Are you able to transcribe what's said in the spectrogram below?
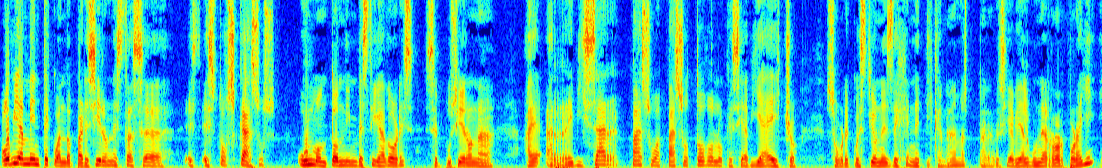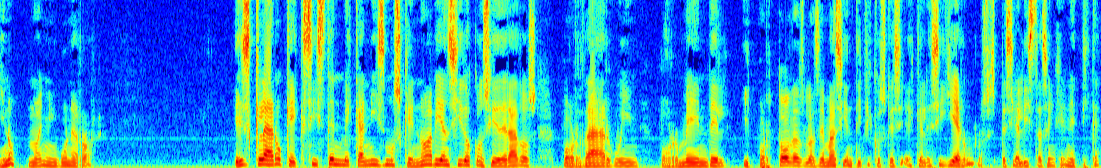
obviamente cuando aparecieron estas, eh, estos casos, un montón de investigadores se pusieron a, a revisar paso a paso todo lo que se había hecho sobre cuestiones de genética, nada más para ver si había algún error por allí, y no, no hay ningún error. Es claro que existen mecanismos que no habían sido considerados por Darwin, por Mendel y por todos los demás científicos que, le siguieron, los especialistas en genética,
